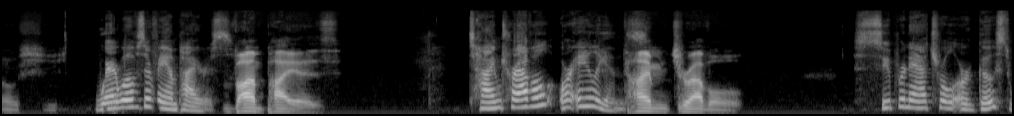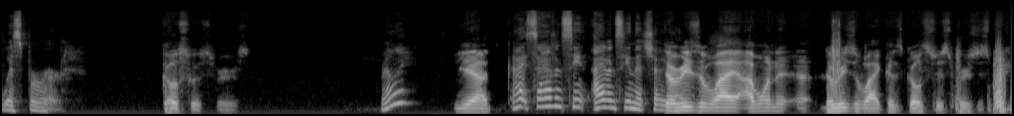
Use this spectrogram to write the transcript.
Oh, shoot. Werewolves or vampires? Vampires. Time travel or aliens? Time travel. Supernatural or ghost whisperer? Ghost whisperers. Really? Yeah. I, so I haven't seen I haven't seen that show. The yet. reason why I want to, uh, the reason why, because Ghost Whisperers is pretty.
